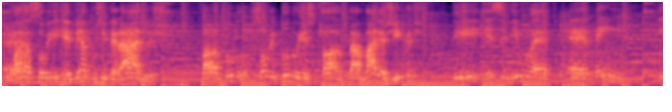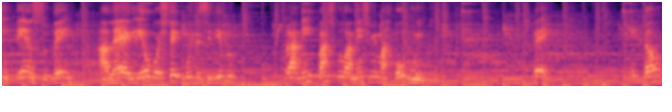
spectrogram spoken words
é, fala sobre eventos literários, fala tudo sobre tudo isso, fala, dá várias dicas e esse livro é, é bem intenso, bem alegre. Eu gostei muito desse livro, para mim particularmente me marcou muito. Bem, então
